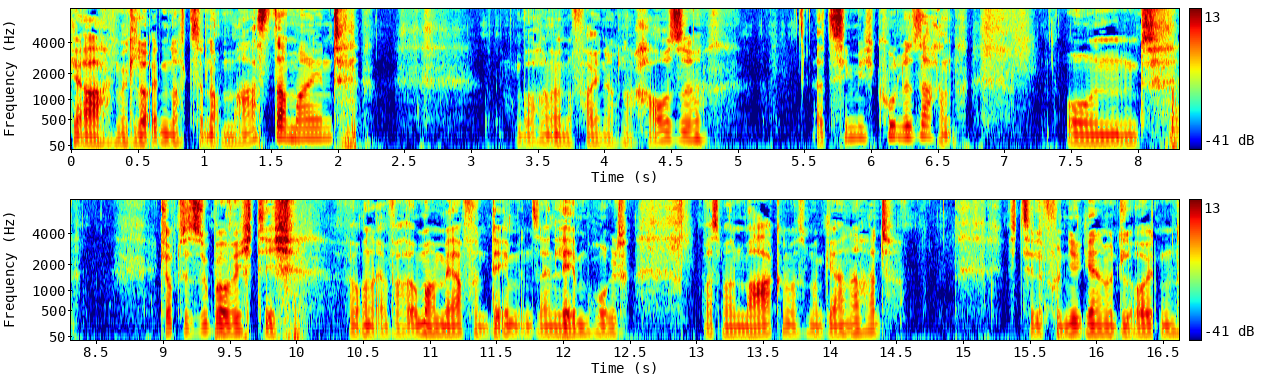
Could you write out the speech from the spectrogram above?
ja, mit Leuten noch zu einer Mastermind. Am Wochenende fahre ich noch nach Hause. Ja, ziemlich coole Sachen. Und ich glaube, das ist super wichtig, wenn man einfach immer mehr von dem in sein Leben holt, was man mag und was man gerne hat. Ich telefoniere gerne mit Leuten,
